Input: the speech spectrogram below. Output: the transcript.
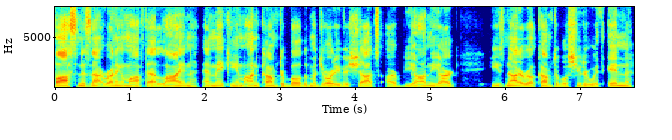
Boston is not running him off that line and making him uncomfortable. The majority of his shots are beyond the arc. He's not a real comfortable shooter within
